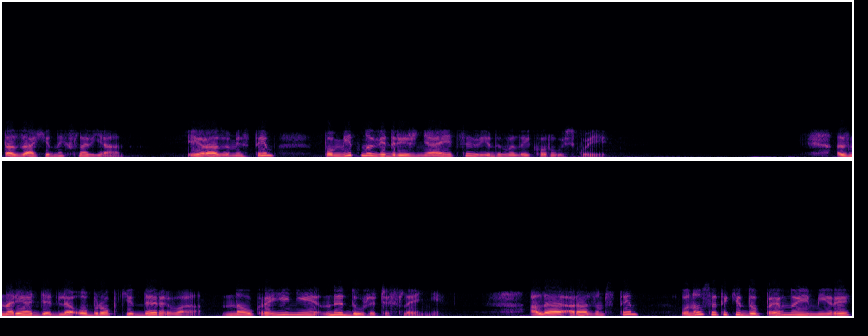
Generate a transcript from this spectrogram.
та західних слав'ян і разом із тим помітно відрізняється від великоруської. Знаряддя для обробки дерева на Україні не дуже численні, але разом з тим воно все-таки до певної міри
